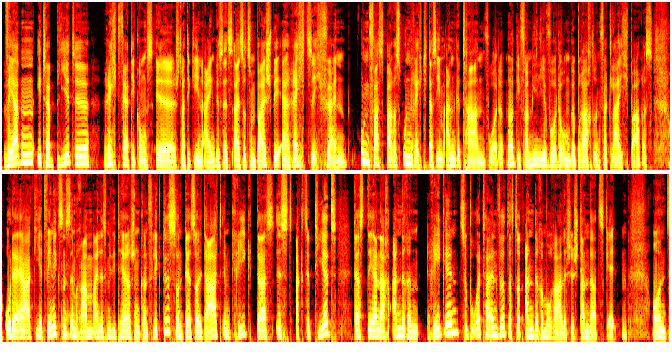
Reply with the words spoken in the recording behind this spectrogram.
werden etablierte Rechtfertigungsstrategien äh, eingesetzt. Also zum Beispiel, er rächt sich für ein unfassbares Unrecht, das ihm angetan wurde. Ne? Die Familie wurde umgebracht und Vergleichbares. Oder er agiert wenigstens im Rahmen eines militärischen Konfliktes und der Soldat im Krieg, das ist akzeptiert, dass der nach anderen Regeln zu beurteilen wird, dass dort andere moralische Standards gelten. Und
